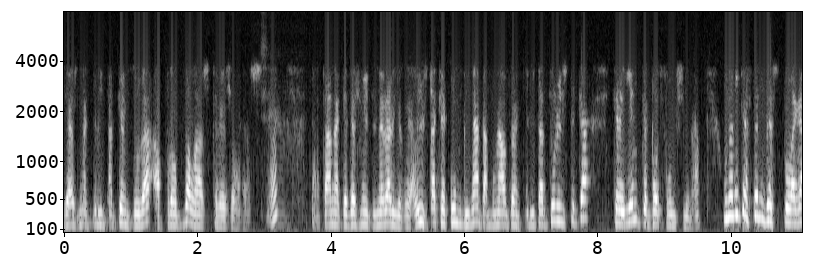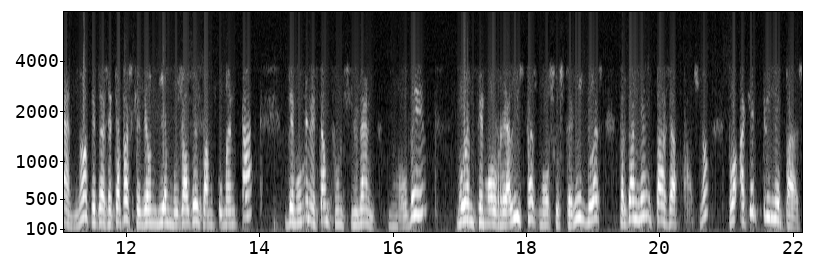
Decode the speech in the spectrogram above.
ja és una activitat que ens dura a prop de les 3 hores. Eh? Per tant, aquest és un itinerari realista que combinat amb una altra activitat turística creiem que pot funcionar. Una mica estem desplegant no? aquestes etapes que ja un dia amb vosaltres vam comentar. De moment estan funcionant molt bé, volem ser molt realistes, molt sostenibles, per tant anem pas a pas. No? Però aquest primer pas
